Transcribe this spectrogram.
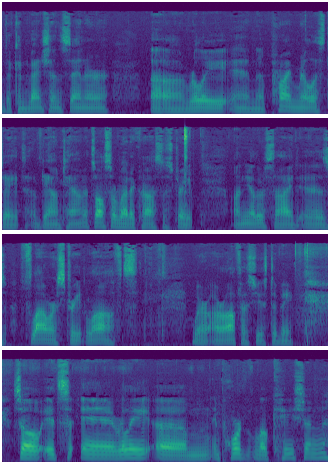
the Convention Center, uh, really in the prime real estate of downtown. It's also right across the street. On the other side is Flower Street Lofts, where our office used to be. So it's a really um, important location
